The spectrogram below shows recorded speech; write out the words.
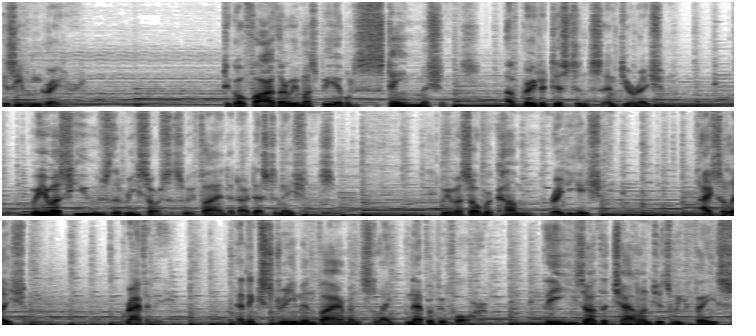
is even greater. To go farther, we must be able to sustain missions of greater distance and duration. We must use the resources we find at our destinations. We must overcome radiation, isolation, gravity, and extreme environments like never before. These are the challenges we face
